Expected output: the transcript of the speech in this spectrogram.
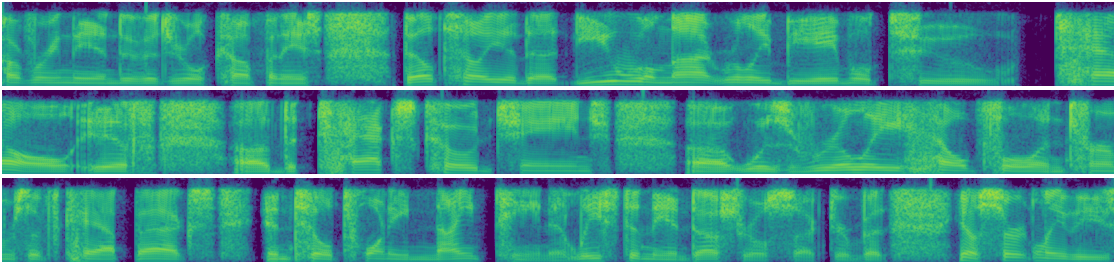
covering the individual companies, they'll tell you that you will not really be able to tell if Uh, the tax code change uh, was really helpful in terms of capex until 2019, at least in the industrial sector. But you know, certainly these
